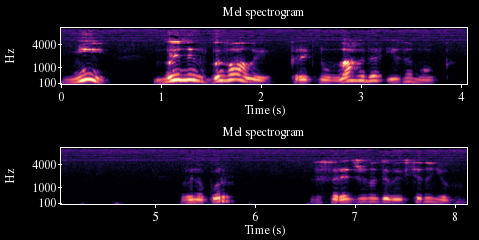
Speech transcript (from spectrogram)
Ні, ми не вбивали. крикнув Лагода і замовк. Винокур зосереджено дивився на нього,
